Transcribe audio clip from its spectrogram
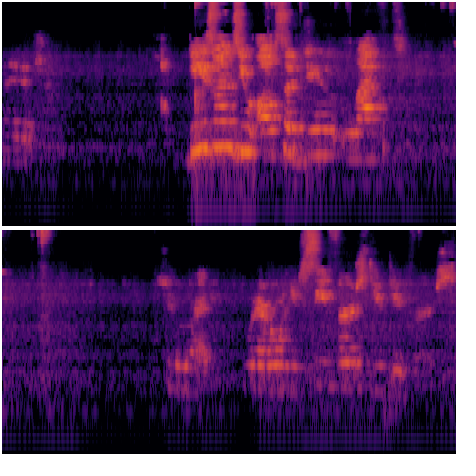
And addition. These ones you also do left to right. Whatever one you see first, you do first.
